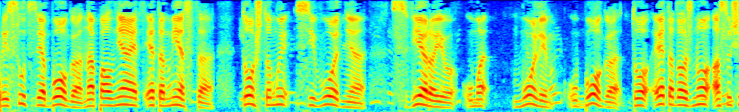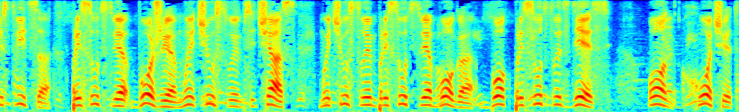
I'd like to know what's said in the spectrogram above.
Присутствие Бога наполняет это место. То, что мы сегодня с верою ума молим у Бога, то это должно осуществиться. Присутствие Божье мы чувствуем сейчас. Мы чувствуем присутствие Бога. Бог присутствует здесь. Он хочет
